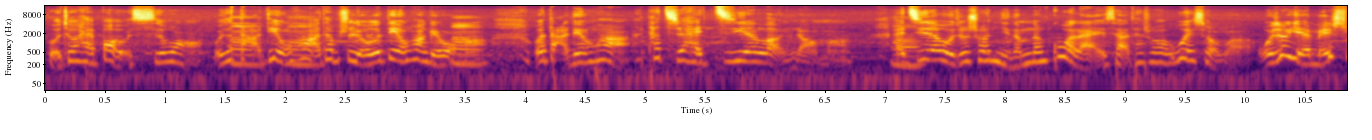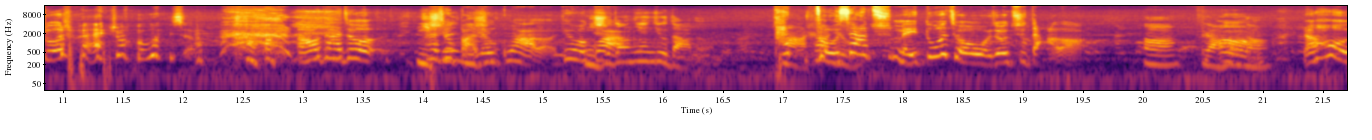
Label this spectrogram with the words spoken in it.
我就还抱有希望，我就打嗯电话，他不是留个电话给我吗？我打电话，他其实还接了，你知道吗？还嗯接，我就说你能不能过来一下？他说为什么？我就也没说出来说为什么，然后他就他就把那个挂了，电话挂了。你是当天就打的他走下去没多久，我就去打了。啊？然后嗯呢？，然后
